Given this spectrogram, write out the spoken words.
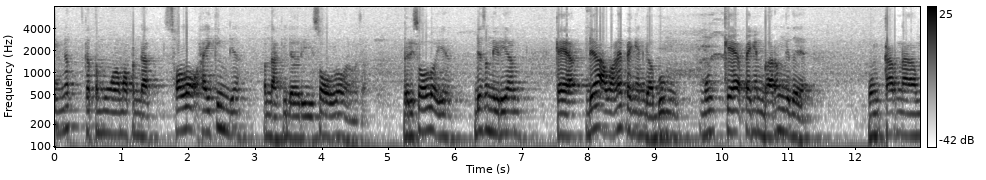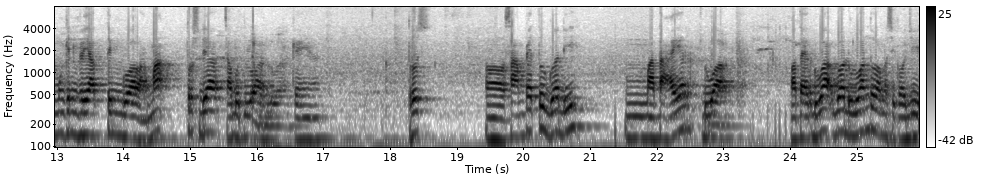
inget ketemu sama pendaki solo hiking dia. Pendaki dari Solo kalau nggak salah. Dari Solo ya dia sendirian. Kayak dia awalnya pengen gabung kayak pengen bareng gitu ya. Karena mungkin ngeliat tim gua lama terus dia cabut duluan, Cabut duluan. kayaknya terus eh, sampai tuh gua di mata air dua. Mata air dua gua duluan tuh sama si Koji.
